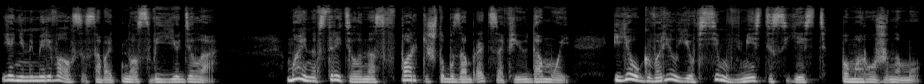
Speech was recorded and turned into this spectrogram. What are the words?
Я не намеревался совать нос в ее дела. Майна встретила нас в парке, чтобы забрать Софию домой, и я уговорил ее всем вместе съесть по мороженому.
